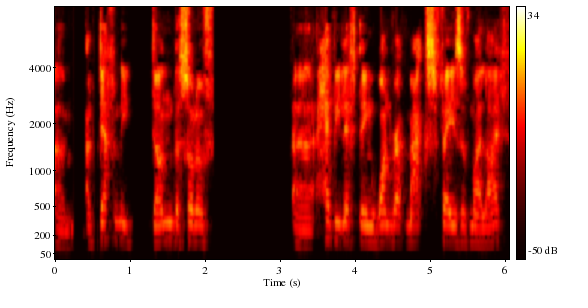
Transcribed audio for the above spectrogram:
Um, I've definitely done the sort of uh, heavy lifting, one rep max phase of my life.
